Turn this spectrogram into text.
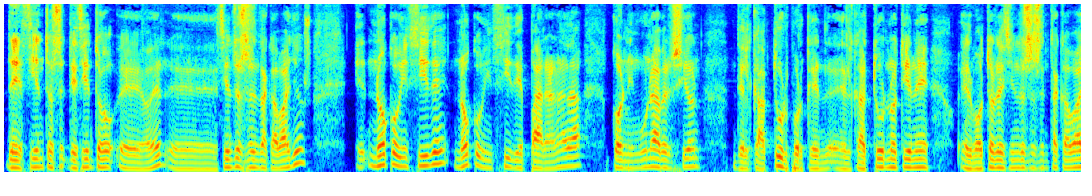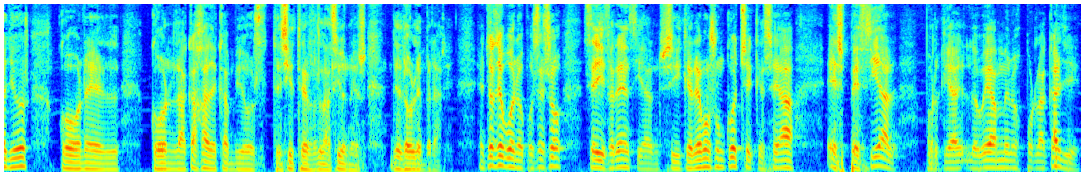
de, 100, de 100, eh, a ver, eh, 160 caballos, eh, no coincide, no coincide para nada con ninguna versión del Captur, porque el, Captur no tiene el motor de 160 caballos con el con la caja de cambios de siete relaciones de doble embrague. Entonces, bueno, pues eso se diferencian. Si queremos un coche que sea especial, porque lo vean menos por la calle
